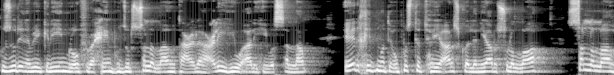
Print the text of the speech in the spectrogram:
হুজুরে নবী করিম রৌফ রাহিম হুজুর সাল্লাহ তালা আলিহি ও আলিহি ওসাল্লাম এর খিদমতে উপস্থিত হয়ে আরজ করলেন, ইয়া রসুল্লাহ সাল্লাহ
